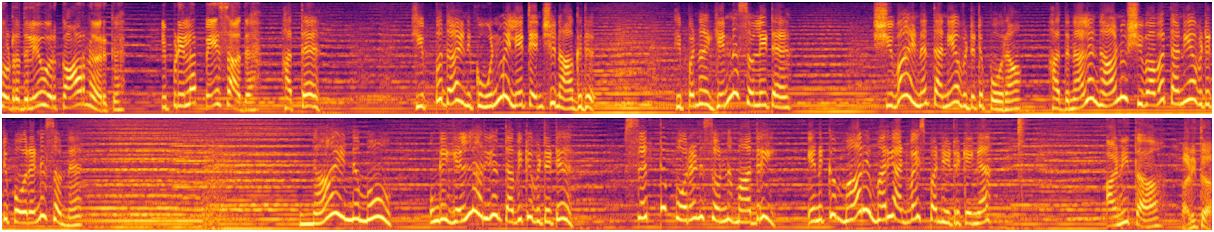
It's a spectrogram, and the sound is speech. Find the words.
சொல்றதுலயும் ஒரு காரணம் இருக்கு. இப்படி எல்லாம் பேசாத. அத்தை இப்பதான் எனக்கு உண்மையிலேயே டென்ஷன் ஆகுது. இப்ப நான் என்ன சொல்லிட்டேன்? சிவா என்ன தனியா விட்டுட்டு போறான். அதனால நானும் சிவாவை தனியா விட்டுட்டு போறேன்னு சொன்னேன். நான் என்னமோ உங்க எல்லாரையும் தவிக்க விட்டுட்டு செத்து போறேன்னு சொன்ன மாதிரி எனக்கு மாறி மாறி அட்வைஸ் பண்ணிட்டு இருக்கீங்க. அனிதா. அனிதா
